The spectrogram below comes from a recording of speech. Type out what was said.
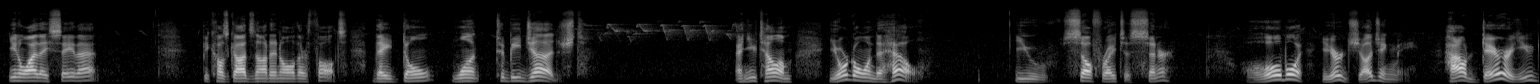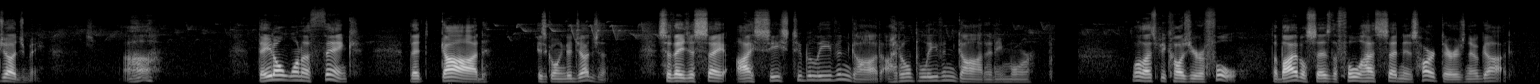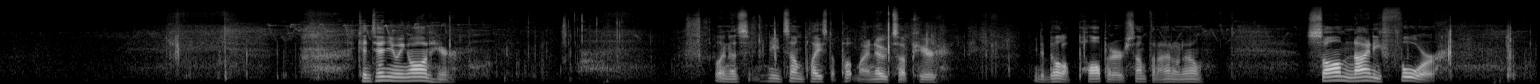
You know why they say that? Because God's not in all their thoughts. They don't want to be judged. And you tell them, you're going to hell, you self-righteous sinner. Oh boy, you're judging me. How dare you judge me? Uh-huh. They don't want to think that God is going to judge them. So they just say, I cease to believe in God. I don't believe in God anymore. Well, that's because you're a fool. The Bible says the fool hath said in his heart, there is no God. Continuing on here. Really need some place to put my notes up here. Need to build a pulpit or something, I don't know. Psalm 94.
